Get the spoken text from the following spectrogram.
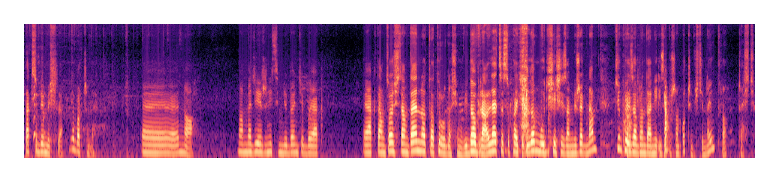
Tak sobie myślę. Zobaczymy. E, no. Mam nadzieję, że nic im nie będzie, bo jak, jak tam coś tam ten, no to trudno się mówi. Dobra, lecę, słuchajcie, do domu. Dzisiaj się z wami żegnam. Dziękuję za oglądanie i zapraszam oczywiście na jutro. Cześć.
